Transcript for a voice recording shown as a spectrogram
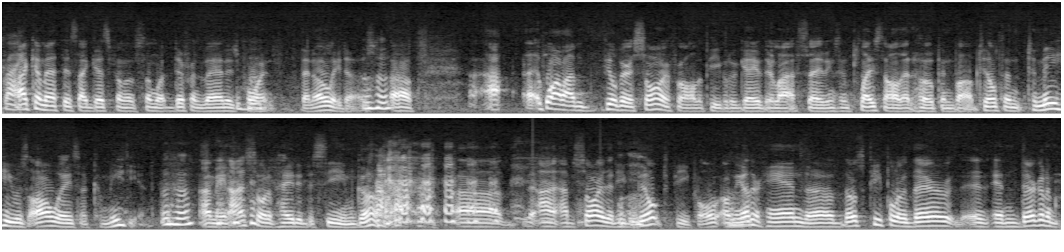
Right. I come at this, I guess, from a somewhat different vantage point than Ole does. Uh, I, I- while I feel very sorry for all the people who gave their life savings and placed all that hope in Bob Tilton, to me he was always a comedian. I mean, I sort of hated to see him go. uh, I, I'm sorry that he bilked people. On the other hand, uh, those people are there, and, and they're going to.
